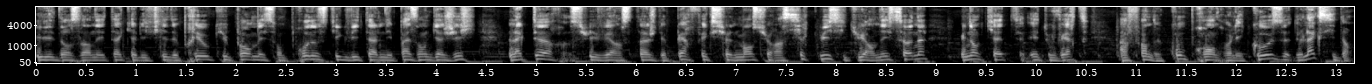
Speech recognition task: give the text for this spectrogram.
Il est dans un état qualifié de préoccupant, mais son pronostic vital n'est pas engagé. L'acteur suivait un stage de perfectionnement sur un circuit situé en Essonne. Une enquête est ouverte afin de comprendre les causes de l'accident.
